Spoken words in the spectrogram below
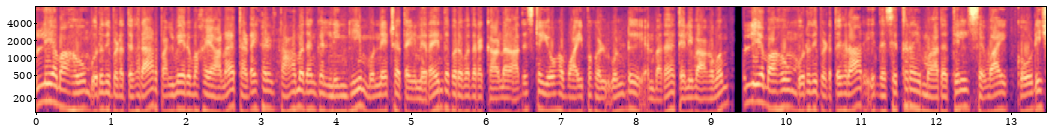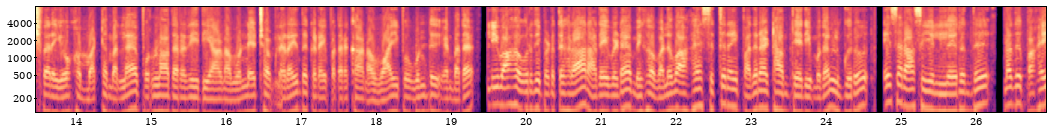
துல்லியமாகவும் உறுதிப்படுத்துகிறார். பல்வேறு வகையான தடைகள் தாமதங்கள் நீங்கி முன்னேற்ற முன்னேற்றத்தை நிறைந்து பெறுவதற்கான அதிர்ஷ்ட யோக வாய்ப்புகள் உண்டு என்பதை தெளிவாகவும் துல்லியமாகவும் உறுதிப்படுத்துகிறார். இந்த சித்திரை மாதத்தில் செவ்வாய் கோடீஸ்வர யோகம் மட்டுமல்ல பொருளாதார ரீதியான முன்னேற்றம் நிறைந்து கிடைப்பதற்கான வாய்ப்பு உண்டு என்பதை தெளிவாக உறுதிப்படுத்துகிறார். அதைவிட மிக வலுவாக சித்திரை பதினெட்டாம் தேதி முதல் குரு மேசராசியிலிருந்து தனது பகை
